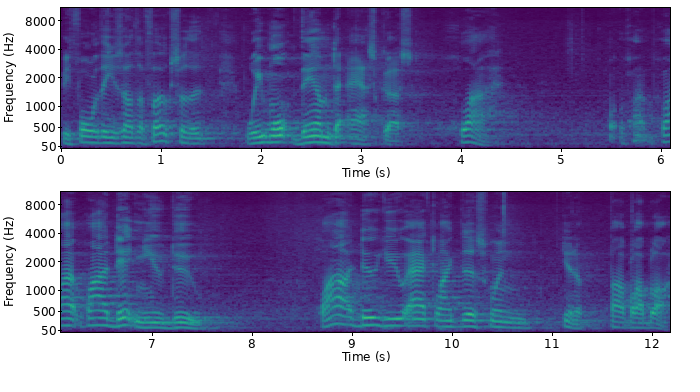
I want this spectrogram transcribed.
before these other folks so that we want them to ask us, why? Why, why, why didn't you do why do you act like this when, you know, blah, blah, blah?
